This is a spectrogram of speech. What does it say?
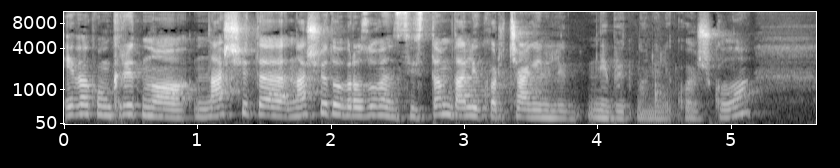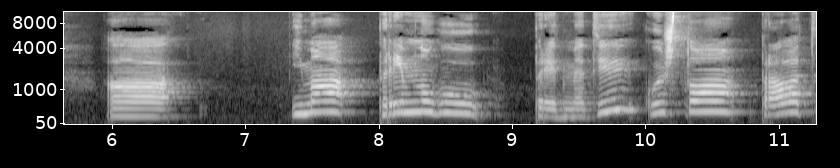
Ева конкретно нашите нашиот образовен систем, дали Корчагин или небитно нели која школа, а, има премногу предмети кои што прават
